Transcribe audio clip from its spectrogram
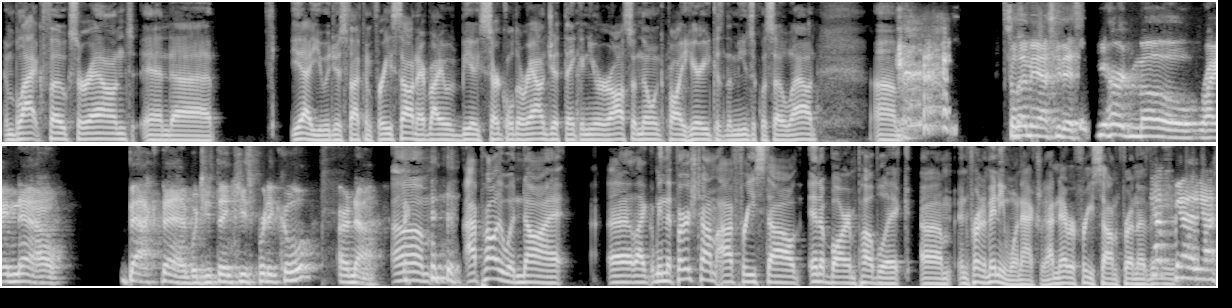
and black folks around, and uh, yeah, you would just fucking freestyle, and everybody would be circled around you, thinking you were awesome. No one could probably hear you because the music was so loud. Um, So let me ask you this: If you heard Mo right now, back then, would you think he's pretty cool or no? um, I probably would not. Uh, like, I mean, the first time I freestyled in a bar in public, um, in front of anyone, actually, I never freestyled in front of That's any. badass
